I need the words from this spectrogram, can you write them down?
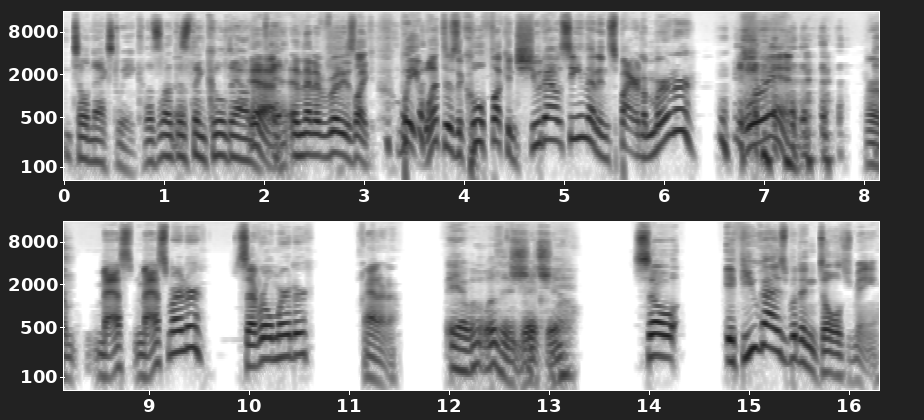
until next week. Let's let this thing cool down." Yeah, and then everybody's like, "Wait, what? There's a cool fucking shootout scene that inspired a murder? We're in." or mass mass murder, several murder. I don't know. yeah, what was it? Shit show. So, if you guys would indulge me,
